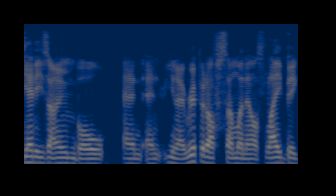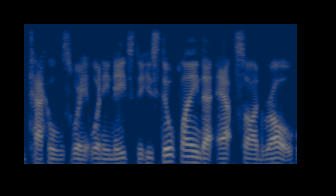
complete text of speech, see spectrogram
get his own ball. And, and you know rip it off someone else, lay big tackles where, when he needs to. He's still playing that outside role,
